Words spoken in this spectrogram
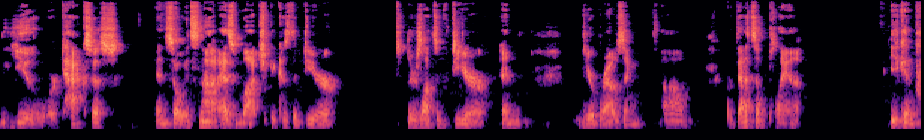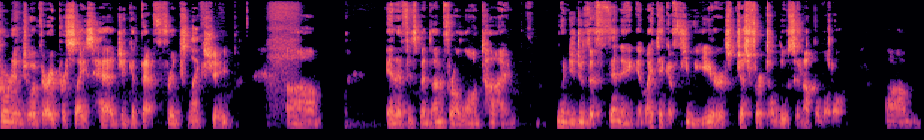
yew or taxus, and so it's not as much because the deer there's lots of deer and deer browsing, um, but that's a plant you can prune into a very precise hedge and get that fridge-like shape. Um, and if it's been done for a long time, when you do the thinning, it might take a few years just for it to loosen up a little. Um,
